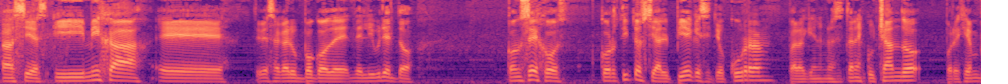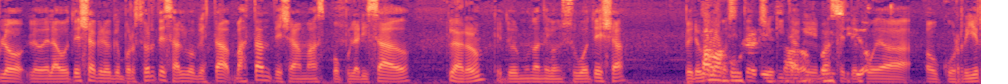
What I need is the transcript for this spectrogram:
Así es. Y mija, eh, te voy a sacar un poco de, de libreto. Consejos cortitos y al pie que se te ocurran para quienes nos están escuchando. Por ejemplo, lo de la botella creo que por suerte es algo que está bastante ya más popularizado. Claro. que todo el mundo ande con su botella, pero Está una más cosita chiquita que más se te pueda ocurrir.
